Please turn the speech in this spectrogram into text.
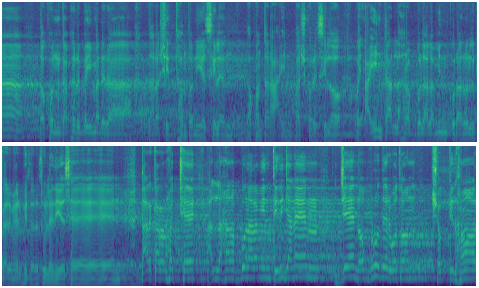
না, তখন কাফের বেঈমানেরা তারা সিদ্ধান্ত নিয়েছিলেন, তখন তারা আইন পাশ করেছিল। ওই আইনটা আল্লাহ রব্বুল আলমিন কোরআনুল করিমের ভিতরে তুলে দিয়েছেন। তার কারণ হচ্ছে আল্লাহ রব্বুল আলমিন তিনি জানেন যে নবরুদের মতন শক্তিধর,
